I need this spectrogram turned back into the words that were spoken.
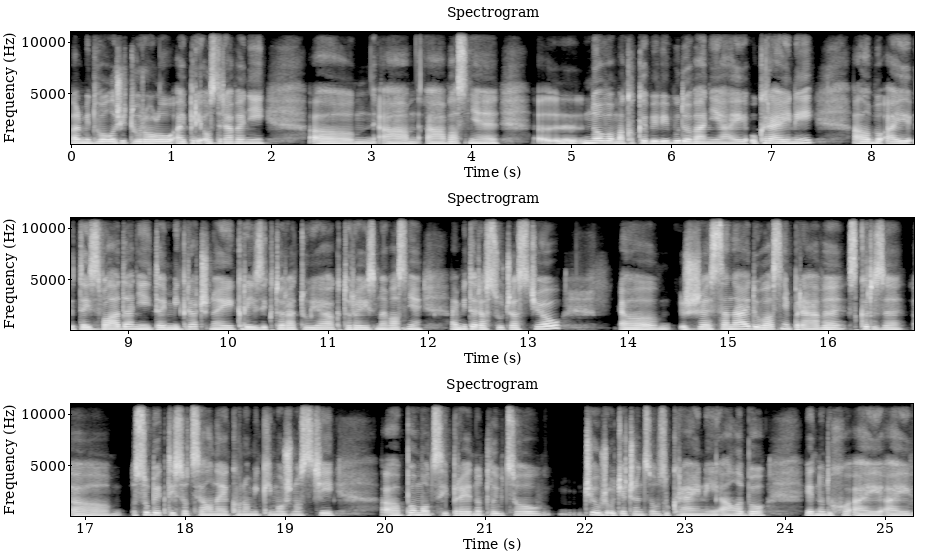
veľmi dôležitú rolu aj pri ozdravení um, a, a vlastne novom ako keby vybudovaní aj Ukrajiny alebo aj tej zvládaní tej migračnej krízy, ktorá tu je a ktorej sme vlastne aj my teraz súčasťou. Ehm, že sa nájdú vlastne práve skrze ehm, subjekty sociálnej ekonomiky možnosti pomoci pre jednotlivcov, či už utečencov z Ukrajiny, alebo jednoducho aj, aj e,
